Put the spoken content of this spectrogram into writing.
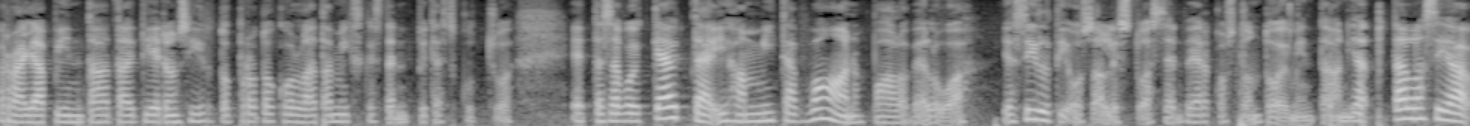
rajapintaa tai tiedonsiirtoprotokollaa tai miksi sitä nyt pitäisi kutsua, että sä voit käyttää ihan mitä vaan palvelua ja silti osallistua sen verkoston toimintaan. Ja tällaisia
